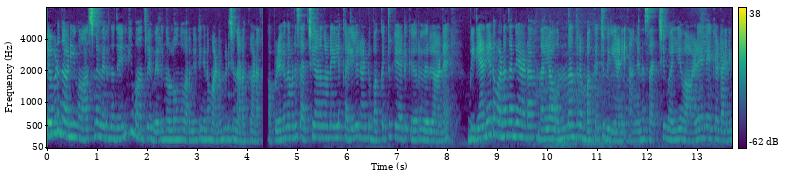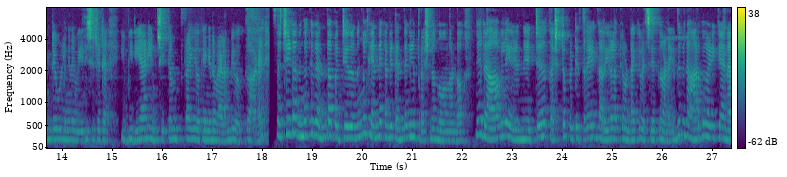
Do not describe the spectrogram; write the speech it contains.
ഇത് നിന്നാണ് ഈ വാസന വരുന്നത്? എനിക്ക് മാത്രമേ വരുന്നുള്ളൂ എന്ന് പറഞ്ഞിട്ട് ഇങ്ങനെ മണം പിടിച്ച് നടക്കുകയാണ്. അപ്പോഴേക്കും നമ്മുടെ സച്ചിയാണെന്നുണ്ടെങ്കിൽ കയ്യിൽ രണ്ട് ബക്കറ്റൊക്കെ ആയിട്ട് കയറി വരികയാണ്. ബിരിയാണിയുടെ വണം തന്നെയാടാ. നല്ല ഒന്നാം തരം ബക്കറ്റ് ബിരിയാണി. അങ്ങനെ സച്ചി വലിയ വാഴയിലൊക്കെ ഡൈനിങ് ടേബിളിൽ ഇങ്ങനെ വീരിച്ചിട്ടിട്ട് ഈ ബിരിയാണിയും ചിക്കൻ ഫ്രൈയും ഒക്കെ ഇങ്ങനെ വിളമ്പി വെക്കുകയാണ്. സച്ചിയുടെ നിങ്ങൾക്ക് ഇത് എന്താ പറ്റിയത്? നിങ്ങൾക്ക് എന്നെ കണ്ടിട്ട് എന്തെങ്കിലും പ്രശ്നം തോന്നുന്നുണ്ടോ? ഞാൻ രാവിലെ എഴുന്നേറ്റ് കഷ്ടപ്പെട്ട് ഇത്രയും കറികളൊക്കെ ഉണ്ടാക്കി വെച്ചേക്കുകയാണ് ഇത് പിന്നെ ആർക്ക് കഴിക്കാനാ?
